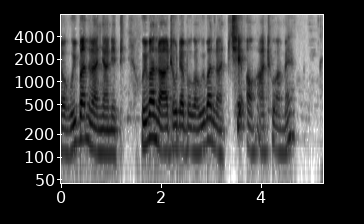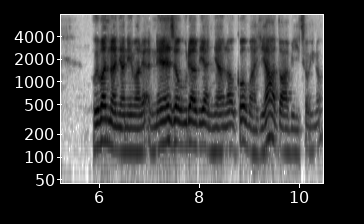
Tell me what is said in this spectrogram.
တော့ဝိပဿနာဉာဏ်นี่ဝိပဿနာအထုတ်တဲ့ပုဂ္ဂိုလ်ဝိပဿနာဖြစ်အောင်အထုတ်ရမယ်ဝိပဿနာဉာဏ်นี่မှာလည်းအ ਨੇ ဆုံးဥရပြဉာဏ်တော့ကိုယ်မှာရသွားပြီဆိုရင်တော့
